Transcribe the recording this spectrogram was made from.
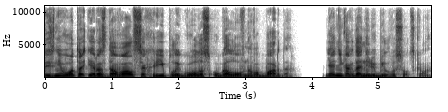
из него-то и раздавался хриплый голос уголовного барда. Я никогда не любил Высоцкого.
